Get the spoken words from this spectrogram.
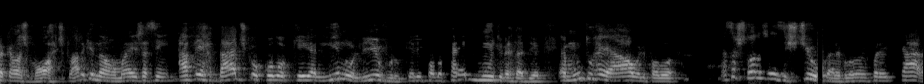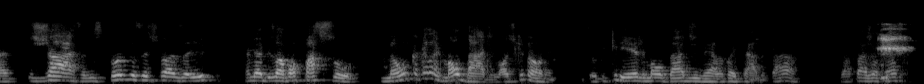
aquelas mortes, claro que não, mas assim, a verdade que eu coloquei ali no livro, que ele falou, cara, é muito verdadeiro, é muito real, ele falou. Essa história já existiu, cara. Eu falei, cara, já, todas essas histórias aí, a minha bisavó passou. Não com aquelas maldades, lógico que não, né? Eu que criei as maldades nela, coitada, tá? Já tá, já tá.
